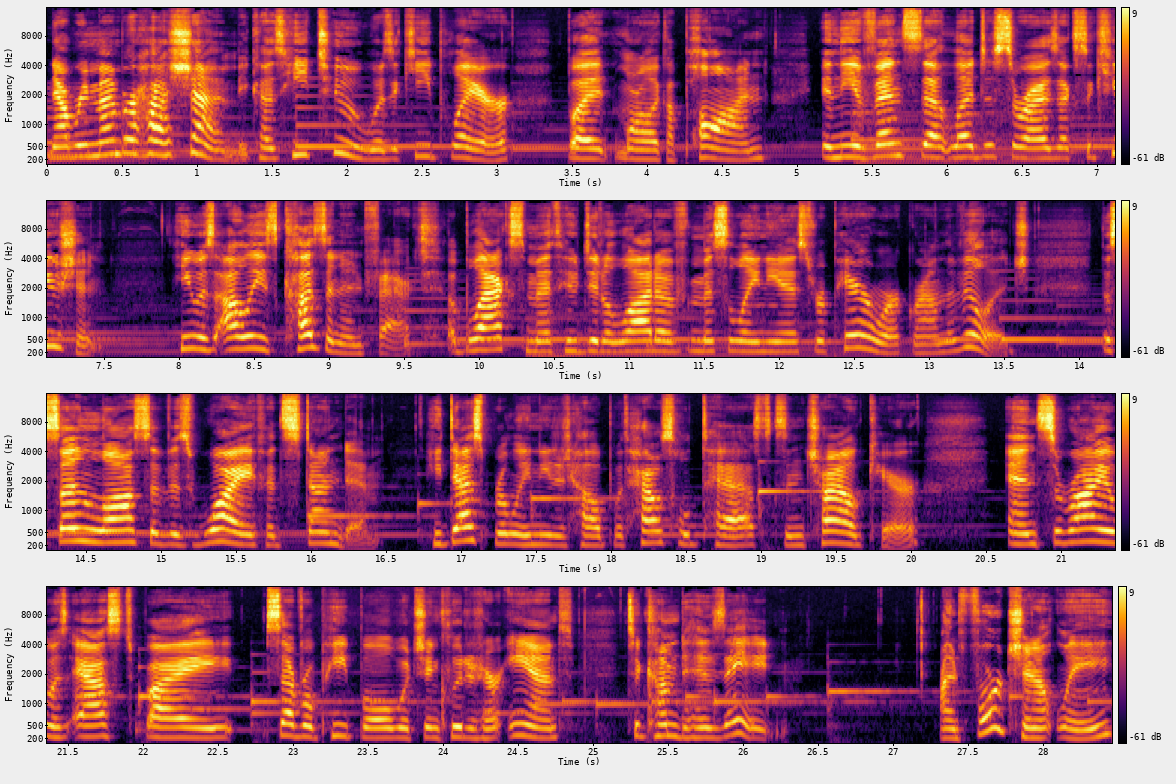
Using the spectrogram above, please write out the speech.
Now remember Hashem, because he too was a key player, but more like a pawn, in the events that led to Saraya's execution. He was Ali's cousin, in fact, a blacksmith who did a lot of miscellaneous repair work around the village. The sudden loss of his wife had stunned him. He desperately needed help with household tasks and childcare, and Soraya was asked by several people, which included her aunt, to come to his aid. Unfortunately,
